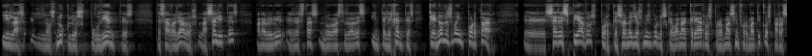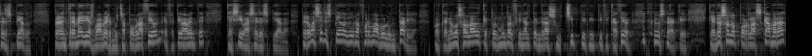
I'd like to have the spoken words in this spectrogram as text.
y las, los núcleos pudientes desarrollados, las élites, van a vivir en estas nuevas ciudades inteligentes, que no les va a importar eh, ser espiados porque son ellos mismos los que van a crear los programas informáticos para ser espiados. Pero entre medias va a haber mucha población, efectivamente, que sí va a ser espiada. Pero va a ser espiada de una forma voluntaria, porque no hemos hablado que todo el mundo al final tendrá su chip de identificación. o sea, que, que no solo por las cámaras,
